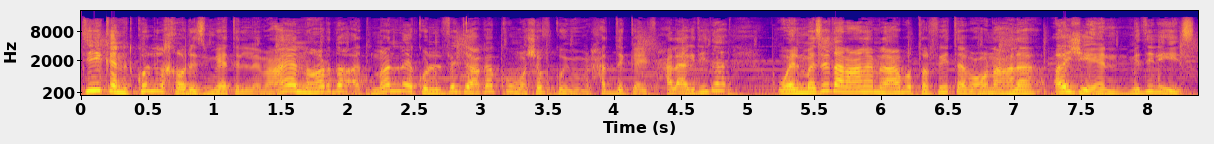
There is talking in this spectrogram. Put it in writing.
دي كانت كل الخوارزميات اللي معايا النهارده أتمنى يكون الفيديو عجبكم وأشوفكم يوم الأحد الجاي في حلقة جديدة. والمزيد عن عالم الألعاب والترفيه تابعونا على IGN Middle East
